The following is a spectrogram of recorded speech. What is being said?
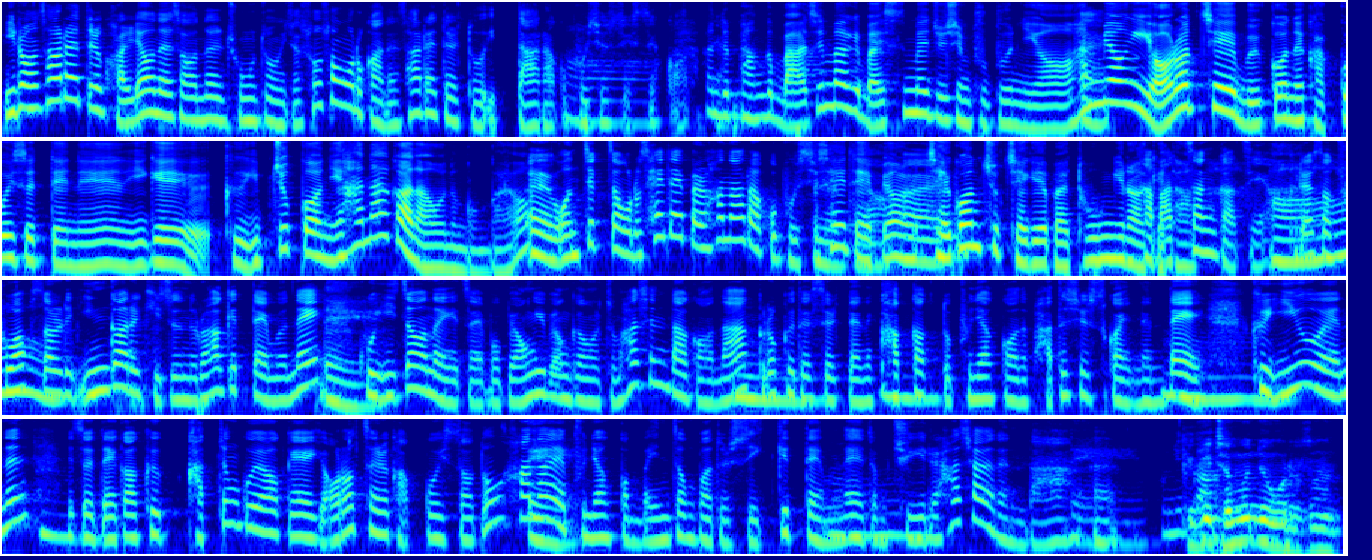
이런 사례들 관 련해서는 종종 이제 소송으로 가는 사례들도 있다라고 보실 수 아. 있을 것 같아요. 근데 방금 마지막에 말씀해주신 부분이요. 한 네. 명이 여러 채의 물건을 갖고 있을 때는 이게 그 입주권이 하나가 나오는 건가요? 네, 원칙적으로 세대별 하나라고 보시면 돼요. 세대별 네. 재건축 재개발 동일하게 다 다. 마찬가지예요. 아. 그래서 조합 설립 인가를 기준으로 하기 때문에 네. 그 이전에 이제 뭐 명의 변경을 좀 하신다거나 음. 그렇게 됐을 때는 각각 또 분양권을 받으실 수가 있는데 음. 그 이후에는 음. 이제 내가 그 같은 구역에 여러 채를 갖고 있어도 하나의 네. 분양권만 인정받을 수 있기 때문에 좀 음. 주의를 하셔야 된다. 네. 네. 보니까 그게 전문 용어로는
